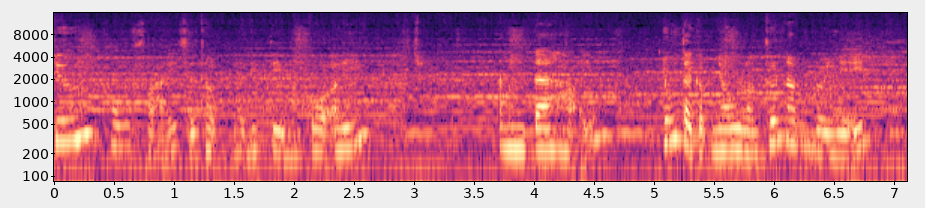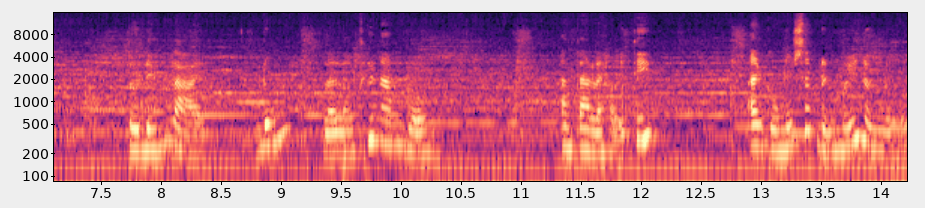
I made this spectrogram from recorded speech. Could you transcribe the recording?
Chứ không phải sự thật là đi tìm cô ấy. Anh ta hỏi Chúng ta gặp nhau lần thứ năm rồi nhỉ? Tôi đếm lại Đúng là lần thứ năm rồi. Anh ta lại hỏi tiếp Anh còn muốn xác định mấy lần nữa?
